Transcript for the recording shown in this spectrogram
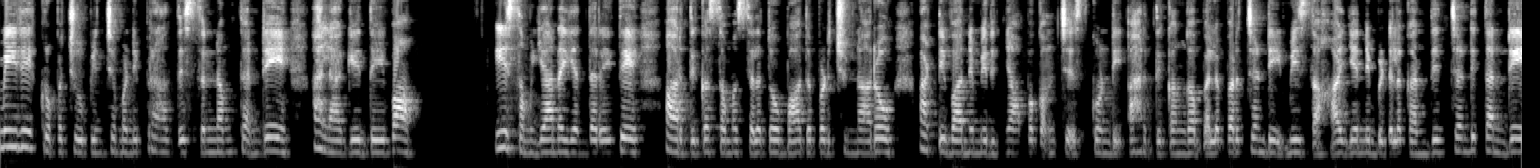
మీరే కృప చూపించమని ప్రార్థిస్తున్నాం తండ్రి. అలాగే దేవా ఈ సమయాన ఎందరైతే ఆర్థిక సమస్యలతో బాధపడుచున్నారో అట్టి వారిని మీరు జ్ఞాపకం చేసుకోండి. ఆర్థికంగా బలపరచండి. మీ సహాయాన్ని బిడ్డలకు అందించండి తండ్రి.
